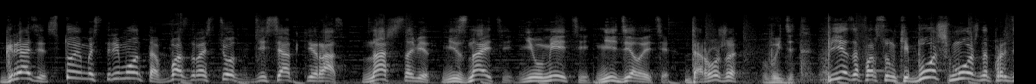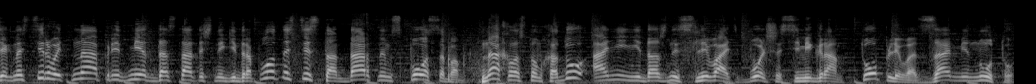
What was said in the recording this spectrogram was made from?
грязи, стоимость ремонта возрастет в десятки раз. Наш совет – не знаете, не умеете, не делайте. Дороже выйдет. Пьезофорсунки Bosch можно продиагностировать на предмет достаточной гидроплотности стандартным способом. На холостом ходу они не должны сливать больше 7 грамм топлива за минуту.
